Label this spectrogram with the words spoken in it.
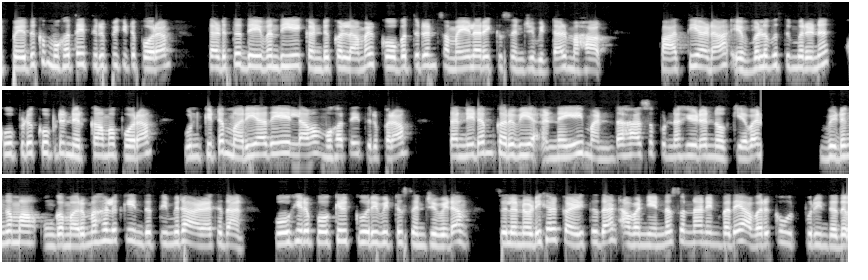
இப்ப எதுக்கு முகத்தை திருப்பிக்கிட்டு போற? தடுத்த தேவந்தியை கண்டு கொள்ளாமல் கோபத்துடன் சமையலறைக்கு சென்று விட்டாள் மகா. பாத்தியாடா எவ்வளவு திமிருன்னு? கூப்பிடு கூப்பிடு நிற்காம போறா? உன்கிட்ட மரியாதையே இல்லாம முகத்தை திருப்புறா? தன்னிடம் கருவிய அன்னையை மந்தகாச புன்னகையுடன் நோக்கியவன். விடுங்கம்மா உங்க மருமகளுக்கு இந்த திமிர அழகுதான். போகிற போக்கில் கூறிவிட்டு சென்றுவிடம் சில நொடிகள் கழித்துதான் அவன் என்ன சொன்னான் என்பதே அவருக்கு புரிந்தது.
